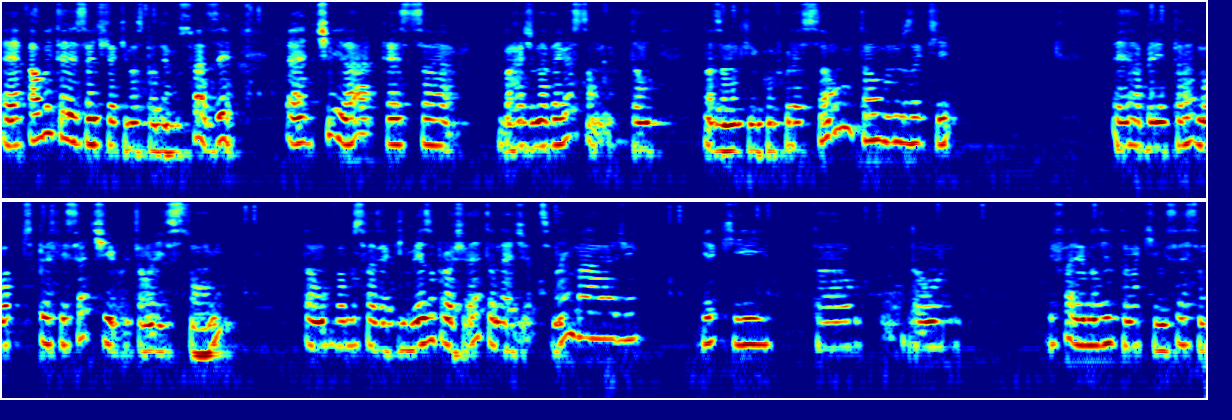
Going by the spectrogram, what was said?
É, algo interessante que aqui nós podemos fazer é tirar essa barra de navegação. Né? Então, nós vamos aqui em configuração, então vamos aqui é, habilitar modo superfície ativo. Então, ele some. Então, vamos fazer aquele mesmo projeto, né, de adicionar imagem, e aqui, tal, drone, e faremos então aqui a inserção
